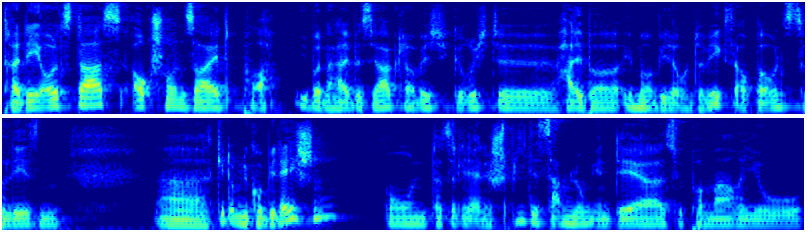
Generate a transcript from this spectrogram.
3D All-Stars auch schon seit boah, über ein halbes Jahr, glaube ich, Gerüchte halber immer wieder unterwegs, auch bei uns zu lesen. Äh, es geht um eine Compilation und tatsächlich eine Spielesammlung, in der Super Mario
